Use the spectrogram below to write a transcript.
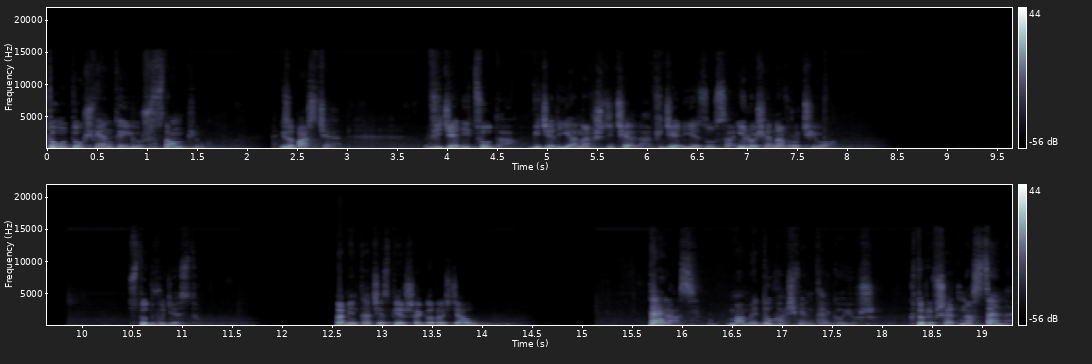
Tu Duch Święty już wstąpił. I zobaczcie, widzieli cuda, widzieli Jana Chrzciciela, widzieli Jezusa. Ilu się nawróciło? 120. Pamiętacie z pierwszego rozdziału? Teraz mamy Ducha Świętego już, który wszedł na scenę.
